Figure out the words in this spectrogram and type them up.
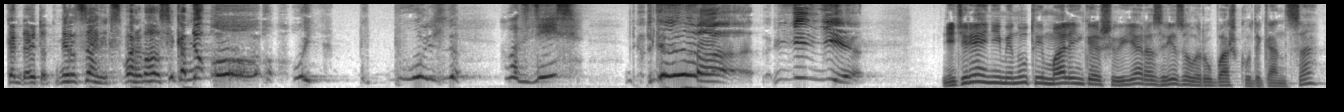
когда этот мерзавец ворвался ко мне. О, ой, больно. Вот здесь? Да, везде. Не теряя ни минуты, маленькая швея разрезала рубашку до конца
